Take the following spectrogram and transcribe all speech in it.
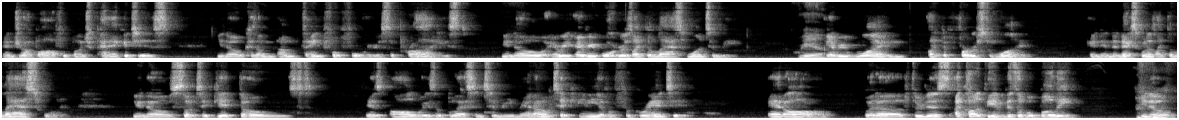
and drop off a bunch of packages, you know, because I'm, I'm thankful for it and surprised. You know, every every order is like the last one to me Yeah. every one like the first one and then the next one is like the last one you know so to get those is always a blessing to me man i don't take any of them for granted at all but uh through this i call it the invisible bully you know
